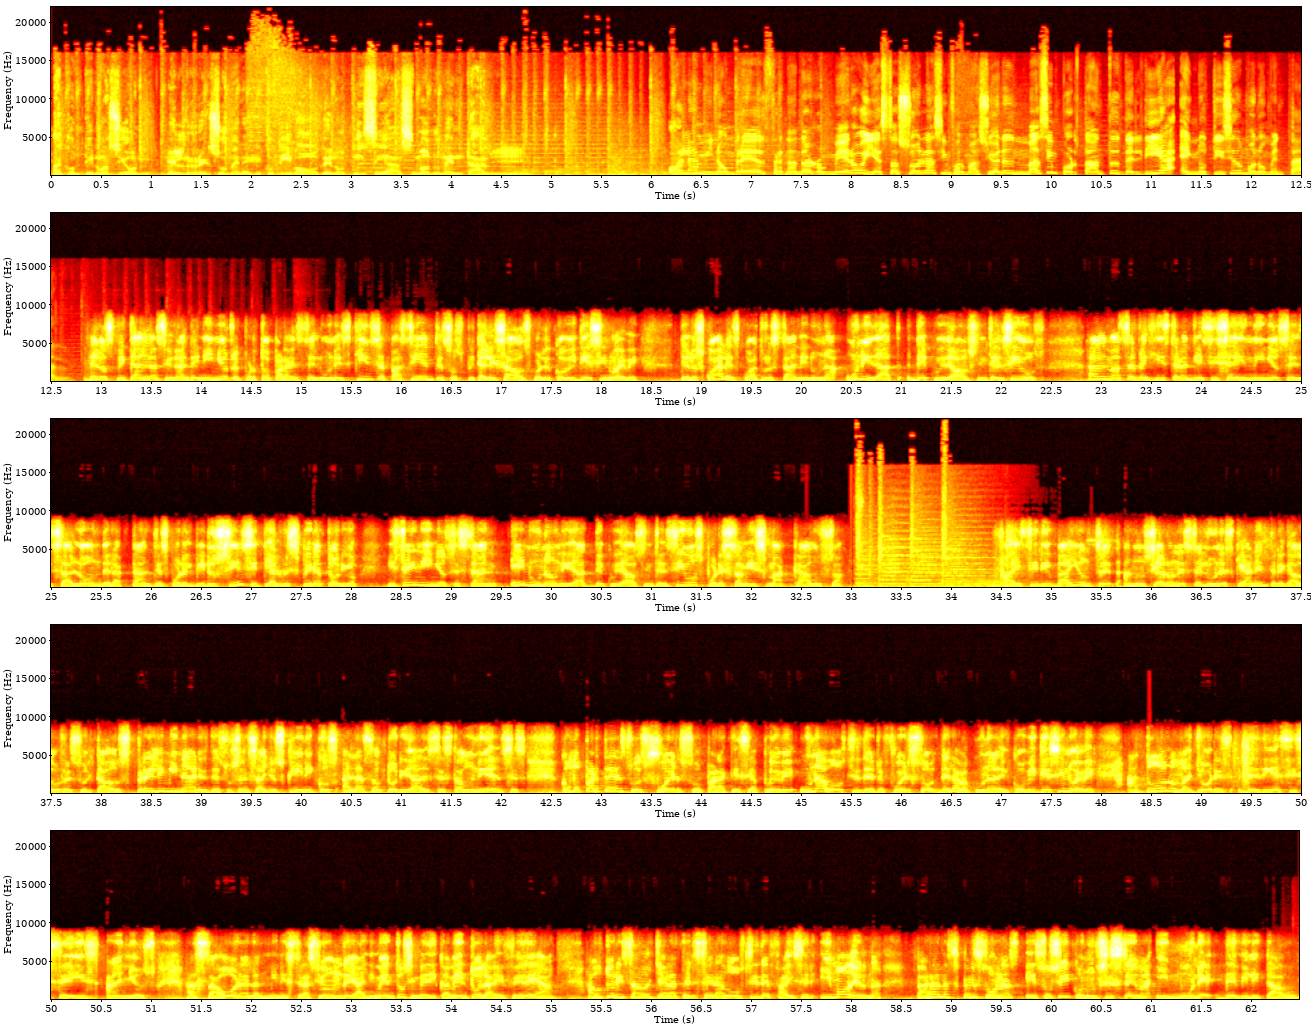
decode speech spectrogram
A continuación, el resumen ejecutivo de Noticias Monumental. Hola, mi nombre es Fernanda Romero y estas son las informaciones más importantes del día en Noticias Monumental. El Hospital Nacional de Niños reportó para este lunes 15 pacientes hospitalizados por el COVID-19, de los cuales cuatro están en una unidad de cuidados intensivos. Además, se registran 16 niños en salón de lactantes por el virus sincitial respiratorio y 6 niños están en una unidad de cuidados intensivos por esta misma causa. Pfizer y BioNTech anunciaron este lunes que han entregado resultados preliminares de sus ensayos clínicos a las autoridades estadounidenses como parte de su esfuerzo para que se apruebe una dosis de refuerzo de la vacuna del COVID-19 a todos los mayores de 16 años. Hasta ahora, la Administración de Alimentos y Medicamentos, la FDA, ha autorizado ya la tercera dosis de Pfizer y Moderna para las personas, eso sí, con un sistema inmune debilitado.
